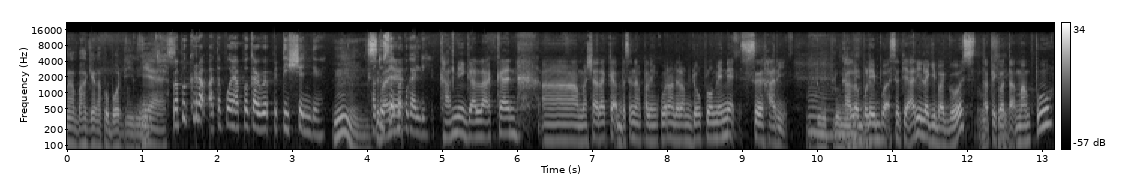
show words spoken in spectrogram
uh, bahagian upper body ni. Yes. Berapa kerap ataupun apakah repetition dia? Hmm. Satu set Sebenarnya, berapa kali? Kami galakkan uh, masyarakat bersenam paling kurang dalam 20 minit sehari. 20 Kalau boleh buat setiap hari lagi bagus. Okay. Tapi kalau tak mampu,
